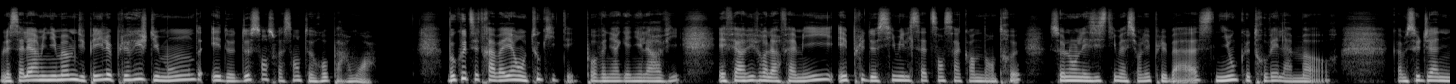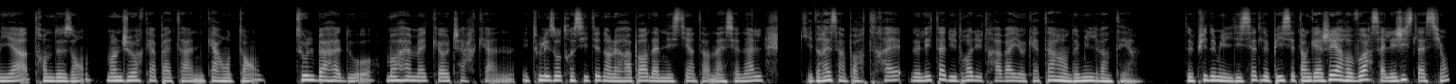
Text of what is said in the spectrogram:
Le salaire minimum du pays le plus riche du monde est de 260 euros par mois. Beaucoup de ces travailleurs ont tout quitté pour venir gagner leur vie et faire vivre leur famille, et plus de 6750 d'entre eux, selon les estimations les plus basses, n'y ont que trouvé la mort. Comme Sujan Mia, 32 ans, Manjur Kapatan, 40 ans, Tul Bahadur, Mohamed Kaucharkan et tous les autres cités dans le rapport d'Amnesty International qui dresse un portrait de l'état du droit du travail au Qatar en 2021. Depuis 2017, le pays s'est engagé à revoir sa législation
